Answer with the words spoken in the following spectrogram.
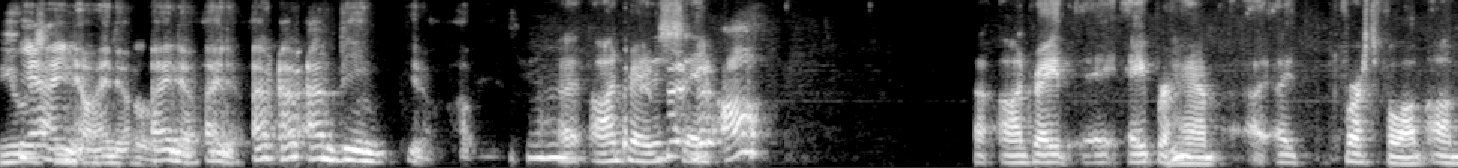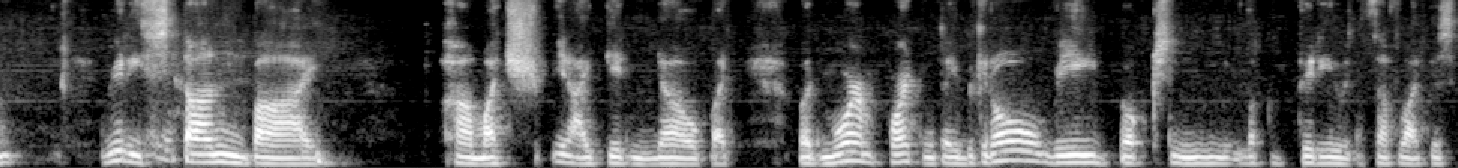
Viewers yeah, I know, I know. I know, I know. I, I, I'm being, you know, obvious. Uh, Andre, this But, is but uh, Andre A- Abraham. I, I, first of all, I'm, I'm really stunned by how much you know I didn't know, but but more importantly, we can all read books and look at videos and stuff like this.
